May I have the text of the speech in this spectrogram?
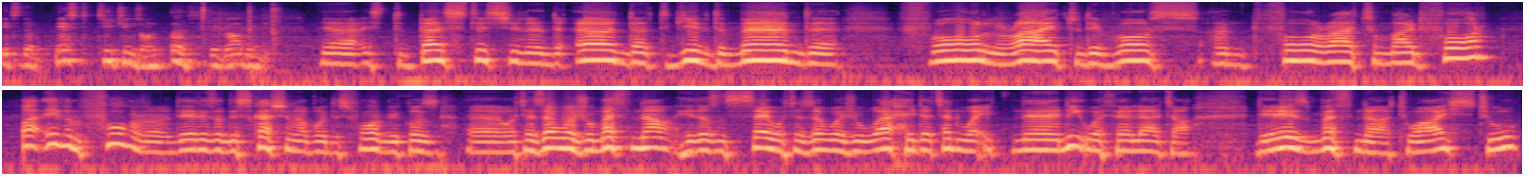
It's the best teachings on earth regarding this. Yeah, it's the best teaching on the earth that give the man the full right to divorce and full right to marry for but even four there is a discussion about this four because uh, وتزوجوا مثنى he doesn't say وتزوجوا واحدة واثنان وثلاثة there is مثنى twice two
